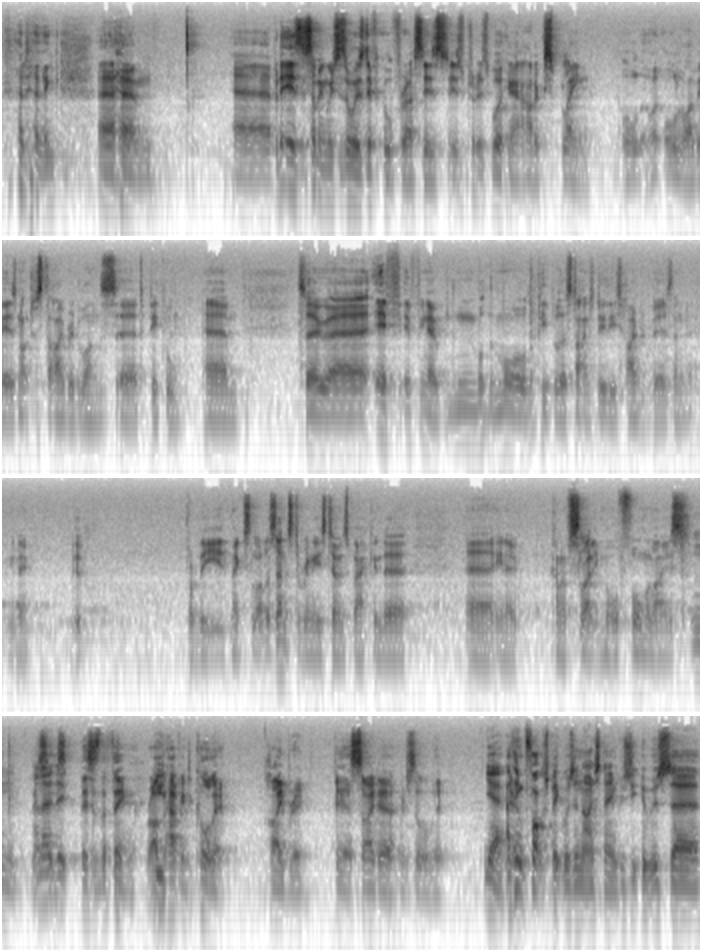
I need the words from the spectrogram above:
I don't think. Um, uh, but it is something which is always difficult for us. Is is, is working out how to explain all, all of our beers, not just the hybrid ones, uh, to people. Um, so uh, if if you know the more- the people are starting to do these hybrid beers, then you know it probably it makes a lot of sense to bring these terms back and uh, uh, you know kind of slightly more formalised. I This, is, this is the thing, rather than having to call it hybrid beer cider, which is all a bit Yeah, I think Foxbic was a nice name because it was uh,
